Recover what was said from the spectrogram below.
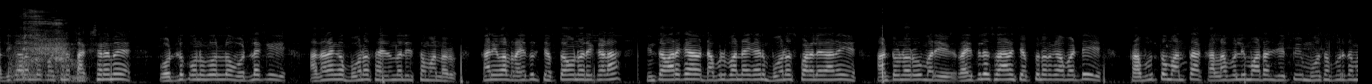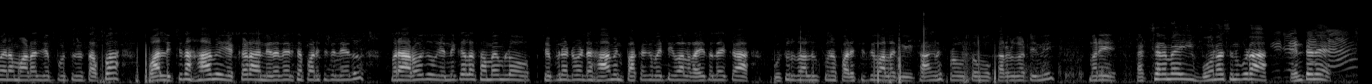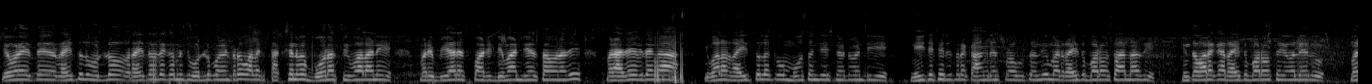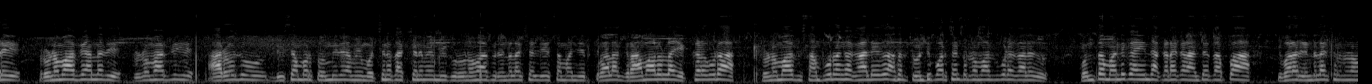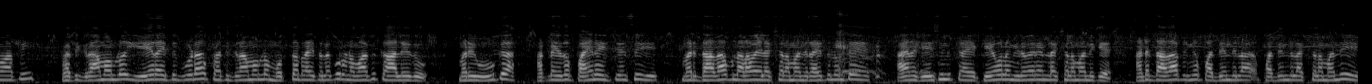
అధికారంలోకి వచ్చిన తక్షణమే ఒడ్లు కొనుగోలులో వడ్లకి అదనంగా బోనస్ ఐదు వందలు ఇస్తామన్నారు. కానీ వాళ్ళు రైతులు చెప్తా ఉన్నారు ఇక్కడ ఇంతవరకే డబ్బులు పడినాయి కానీ బోనస్ పడలేదని అంటున్నారు. మరి రైతులే స్వయం చెప్తున్నారు కాబట్టి ప్రభుత్వం అంతా కళ్ళబొల్లి మాటలు చెప్పి మోసపూరితమైన మాటలు చెప్పుతుంది తప్ప వాళ్ళు ఇచ్చిన హామీ ఎక్కడ నెరవేర్చే పరిస్థితి లేదు. మరి ఆ రోజు ఎన్నికల సమయంలో చెప్పినటువంటి హామీని పక్కకు పెట్టి వాళ్ళ రైతుల యొక్క ఉసురు తలుచుకునే పరిస్థితి వాళ్ళకి కాంగ్రెస్ ప్రభుత్వం కరుడు కట్టింది. మరి తక్షణమే ఈ బోనస్ను కూడా వెంటనే ఎవరైతే రైతులు ఒడ్లు రైతుల దగ్గర నుంచి ఒడ్లు కొని ఉంటారో వాళ్ళకి తక్షణమే బోనస్ ఇవ్వాలని మరి బీఆర్ఎస్ పార్టీ డిమాండ్ చేస్తూ ఉన్నది. మరి అదేవిధంగా ఇవాళ రైతులకు మోసం చేసినటువంటి నీచ చరిత్ర కాంగ్రెస్ ప్రభుత్వం మరి రైతు భరోసా అన్నది ఇంతవరకే రైతు భరోసా ఇవ్వలేదు. మరి రుణమాఫీ అన్నది రుణమాఫీ ఆ రోజు డిసెంబర్ తొమ్మిదిన మేము వచ్చిన తక్షణమే మీకు రుణమాఫీ రెండు లక్షలు చేస్తామని చెప్పి వాళ్ళ గ్రామాలలో ఎక్కడ కూడా రుణమాఫీ సంపూర్ణంగా కాలేదు. అసలు ట్వంటీ పర్సెంట్ రుణమాఫీ కూడా కాలేదు. కొంతమందికి అయింది అక్కడక్కడ అంతే తప్ప ఇవాళ రెండు లక్షల రుణమాఫీ ప్రతి గ్రామంలో ఏ రైతు కూడా ప్రతి గ్రామంలో మొత్తం రైతులకు రుణమాఫీ కాలేదు. మరి ఊక అట్లా ఏదో పైన ఇచ్చేసి మరి దాదాపు నలభై లక్షల మంది రైతులు ఉంటే ఆయన చేసింది కేవలం ఇరవై రెండు లక్షల మందికే. అంటే దాదాపు ఇంకా పద్దెనిమిది పద్దెనిమిది లక్షల మంది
